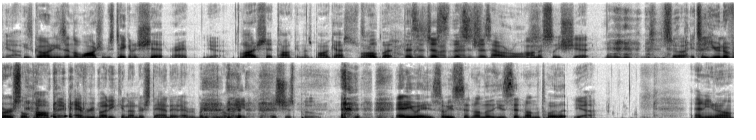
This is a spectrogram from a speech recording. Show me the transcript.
Yeah. he's going. He's in the washroom. He's taking a shit. Right. Yeah. A lot of shit talk in this podcast as well. Dude, but oh this is just this man. is just how it rolls. Honestly, shit. so it's a universal topic. Everybody can understand it. Everybody can relate. It's just poo. anyways, so he's sitting on the he's sitting on the toilet, Yeah. and you know,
